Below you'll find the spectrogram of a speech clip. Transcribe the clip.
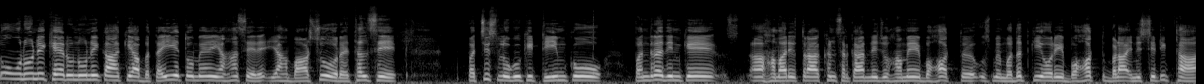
तो उन्होंने, खैर, उन्होंने कहा कि आप बताइए तो मैं यहाँ से, यहाँ बारसू और रैथल से 25 लोगों की टीम को पंद्रह दिन के हमारी उत्तराखंड सरकार ने जो हमें बहुत उसमें मदद की और ये बहुत बड़ा इनिशिएटिव था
